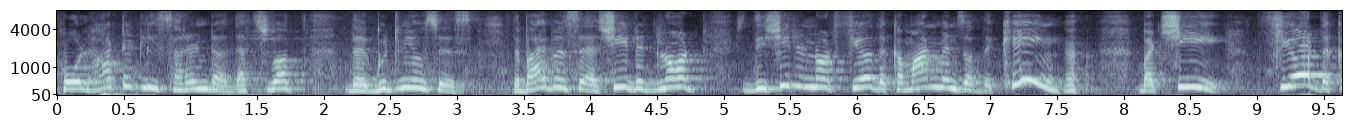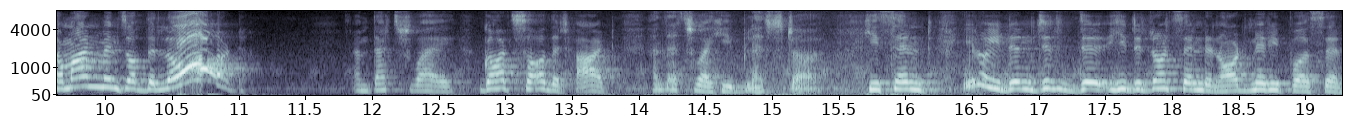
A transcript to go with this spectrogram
wholeheartedly surrender, that's what the good news is. The Bible says she did not she did not fear the commandments of the king, but she feared the commandments of the Lord. And that's why God saw that heart, and that's why He blessed her. He sent, you know, He didn't, did, He did not send an ordinary person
